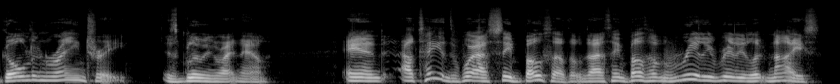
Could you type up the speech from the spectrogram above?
Golden rain tree is blooming right now. And I'll tell you where I see both of them, I think both of them really, really look nice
